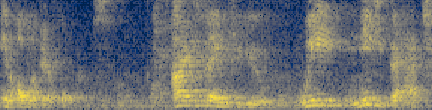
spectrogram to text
in all of their forms. I'm saying to you, we need that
